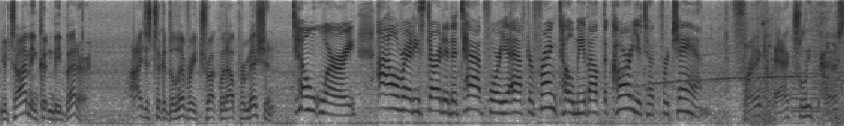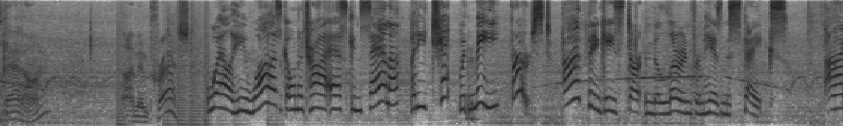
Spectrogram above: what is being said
Your timing couldn't be better. I just took a delivery truck without permission. Don't worry. I already started a tab for you after Frank told me about the car you took for Chan. Frank actually passed that on? I'm impressed. Well, he was gonna try asking Santa, but he checked with me first. I think he's starting to learn from his mistakes. I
